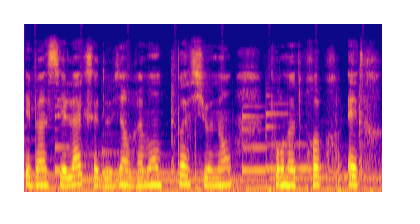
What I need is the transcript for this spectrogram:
eh bien, c'est là que ça devient vraiment passionnant pour notre propre être.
